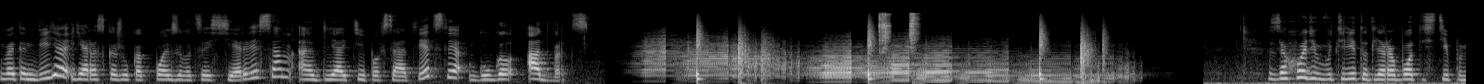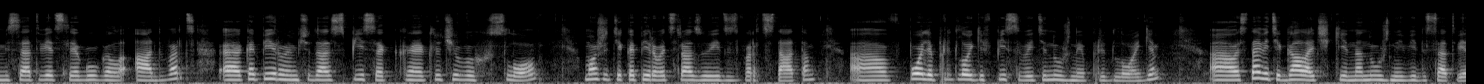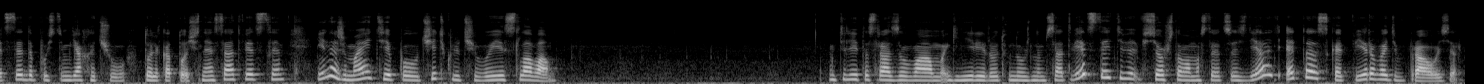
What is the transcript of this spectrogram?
В этом видео я расскажу, как пользоваться сервисом э, для типов соответствия Google AdWords. Заходим в утилиту для работы с типами соответствия Google AdWords, э, копируем сюда список э, ключевых слов, можете копировать сразу из WordStat, в поле предлоги вписываете нужные предлоги, ставите галочки на нужные виды соответствия, допустим, я хочу только точное соответствие, и нажимаете «Получить ключевые слова». Утилита сразу вам генерирует в нужном соответствии. Все, что вам остается сделать, это скопировать в браузер.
